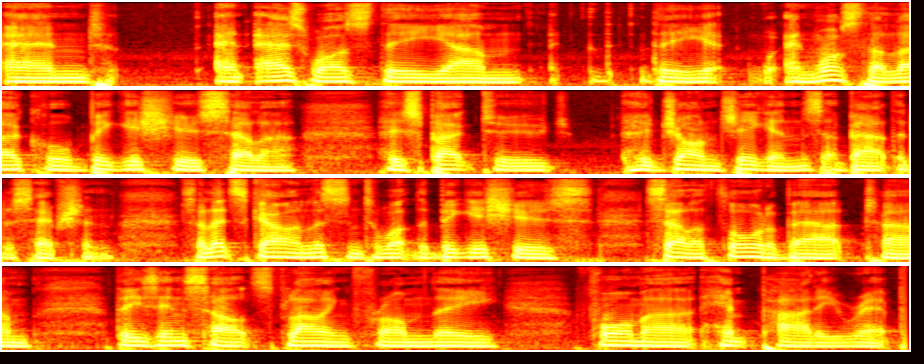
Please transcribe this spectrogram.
and and as was the um, the and was the local big issue seller who spoke to who John Jiggens about the deception. So let's go and listen to what the big issues seller thought about um, these insults flowing from the former hemp party rep.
